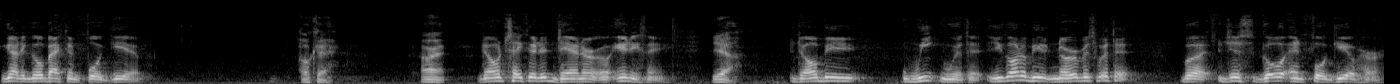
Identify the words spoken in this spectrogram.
You got to go back and forgive. Okay. All right. Don't take her to dinner or anything. Yeah. Don't be weak with it. You're going to be nervous with it, but just go and forgive her.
